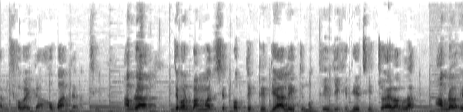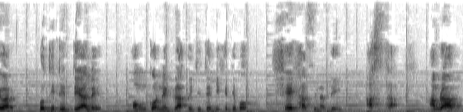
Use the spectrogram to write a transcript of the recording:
আমি সবাইকে আহ্বান জানাচ্ছি। আমরা যেমন বাংলাদেশের প্রত্যেকটি দেয়ালে ইতিমধ্যেই লিখে দিয়েছি জয় বাংলা, আমরা এবার প্রতিটি দেয়ালে অঙ্কনে গ্রাফিতিতে লিখে দিব। শেখ হাসিনা দেই আস্থা। আমরা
